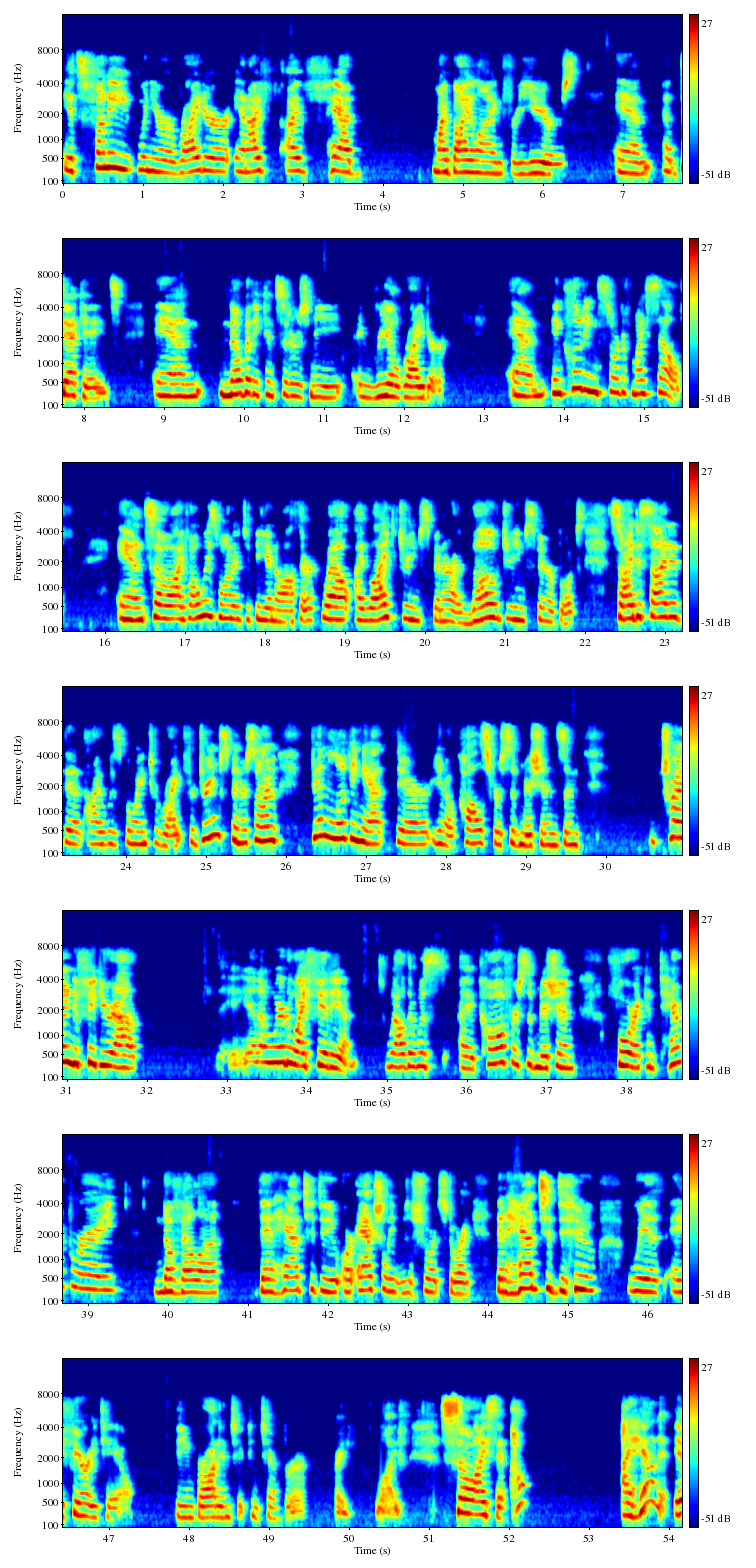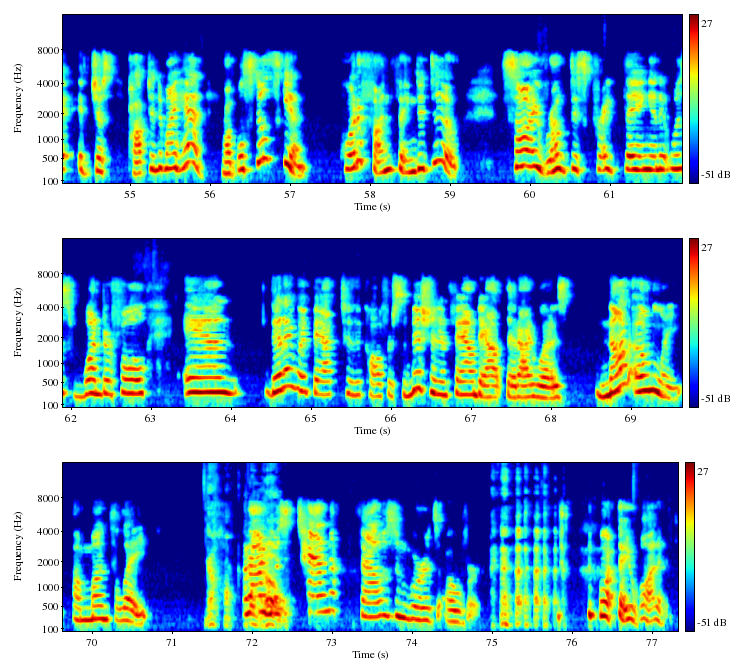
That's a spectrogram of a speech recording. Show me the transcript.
It's funny when you're a writer, and I've I've had my byline for years and uh, decades, and nobody considers me a real writer and including sort of myself. And so I've always wanted to be an author. Well, I like Dream Spinner. I love Dream Spinner books. So I decided that I was going to write for Dream Spinner. So I've been looking at their, you know, calls for submissions and trying to figure out, you know, where do I fit in? Well, there was a call for submission for a contemporary novella that had to do, or actually it was a short story, that had to do with a fairy tale being brought into contemporary life. So I said, oh, I had it. It, it just popped into my head. Rumpelstiltskin. What a fun thing to do. So I wrote this great thing and it was wonderful. And then I went back to the call for submission and found out that I was not only a month late, Oh, but I no. was 10,000 words over what they wanted.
